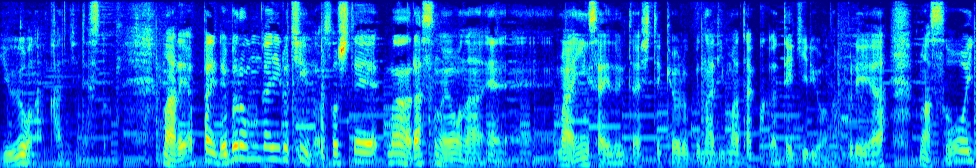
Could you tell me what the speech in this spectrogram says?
いうような感じですと、まあ、やっぱりレブロンがいるチームそして、まあ、ラスのような、えーまあ、インサイドに対して強力なリムアタックができるようなプレイヤー、まあ、そういっ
